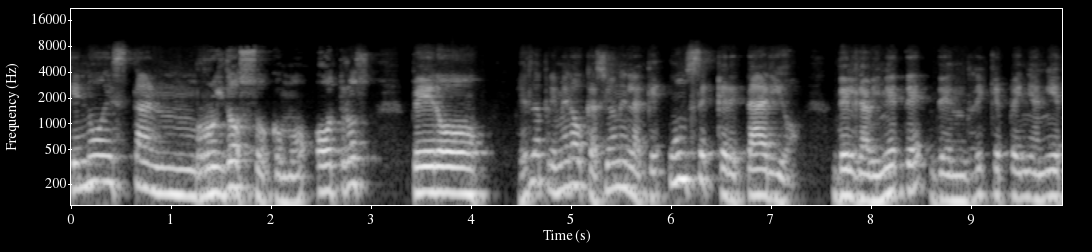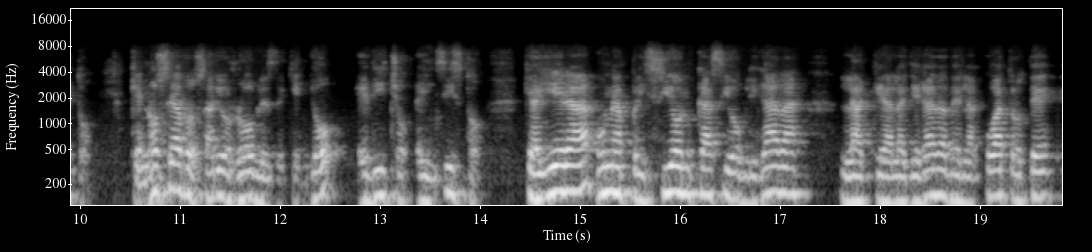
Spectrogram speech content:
que no es tan ruidoso como otros, pero es la primera ocasión en la que un secretario del gabinete de Enrique Peña Nieto, que no sea Rosario Robles, de quien yo he dicho e insisto, que ahí era una prisión casi obligada, la que a la llegada de la 4T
